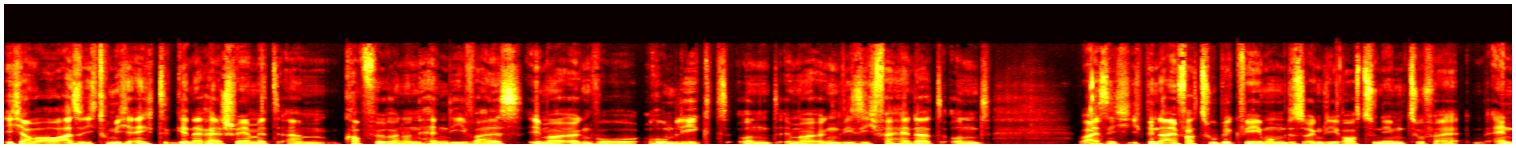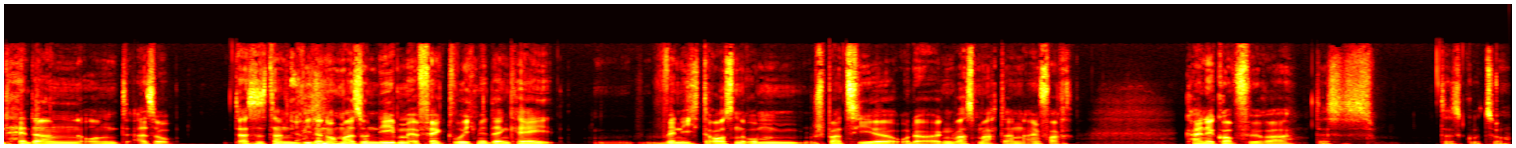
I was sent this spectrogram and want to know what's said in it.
ich habe auch, also ich tue mich echt generell schwer mit ähm, Kopfhörern und Handy, weil es immer irgendwo rumliegt und immer irgendwie sich verheddert und weiß nicht, ich bin einfach zu bequem, um das irgendwie rauszunehmen, zu entheddern und also das ist dann ja. wieder nochmal so ein Nebeneffekt, wo ich mir denke, hey, wenn ich draußen rumspaziere oder irgendwas mache, dann einfach keine Kopfhörer. Das ist, das ist gut so.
